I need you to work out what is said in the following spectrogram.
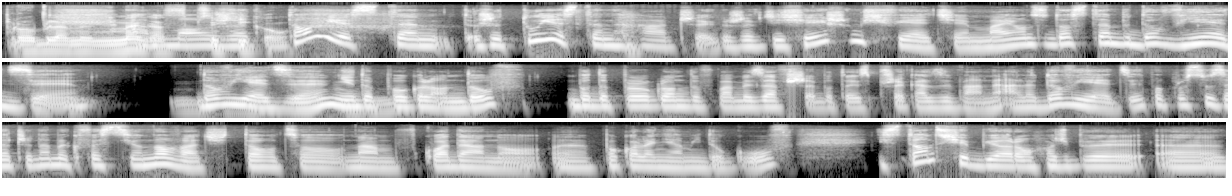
problemy mega z psychiką. to jest ten, że tu jest ten haczyk, że w dzisiejszym świecie, mając dostęp do wiedzy, do wiedzy, nie do Mhm. poglądów, bo do poglądów mamy zawsze, bo to jest przekazywane, ale do wiedzy po prostu zaczynamy kwestionować to, co nam wkładano e, pokoleniami do głów. I stąd się biorą choćby e,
